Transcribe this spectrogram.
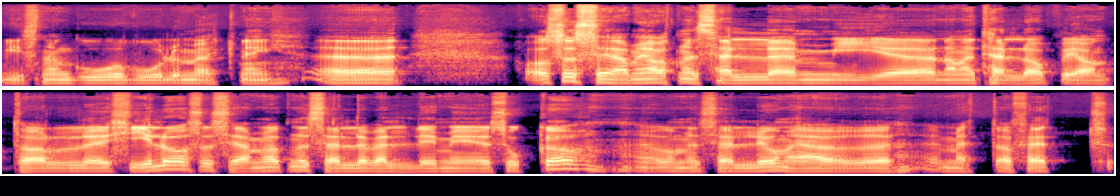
vist en god volumøkning. Og så ser vi at vi selger mye, når vi teller opp i antall kilo, så ser vi at vi selger veldig mye sukker. Og vi selger jo mer metta fett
